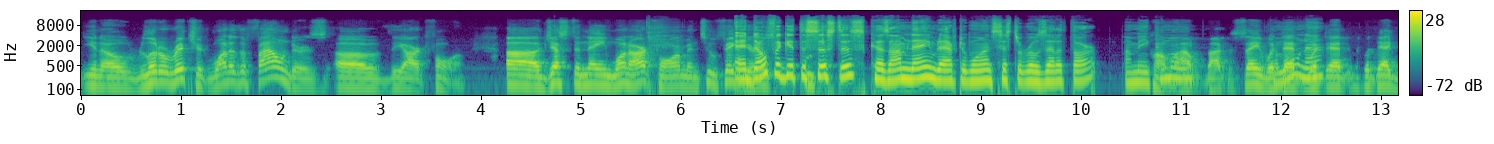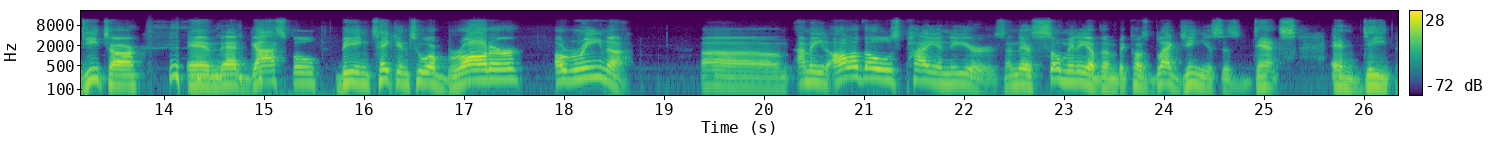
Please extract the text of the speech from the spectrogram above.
you know, Little Richard, one of the founders of the art form. Uh, just to name one art form and two figures. And don't forget the sisters, because I'm named after one, Sister Rosetta Tharpe. I mean, come oh, on. I was about to say with come that with that with that guitar and that gospel being taken to a broader arena. Um, I mean, all of those pioneers, and there's so many of them because Black genius is dense and deep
